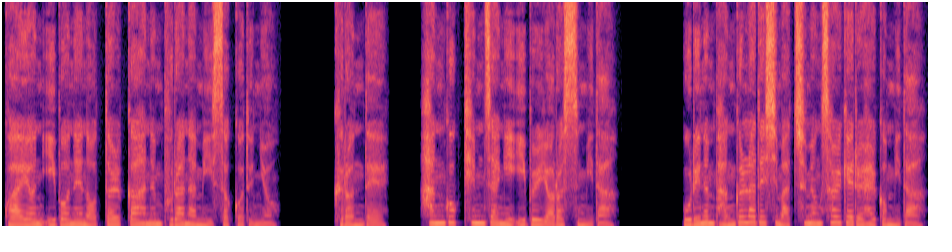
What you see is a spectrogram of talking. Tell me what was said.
과연 이번엔 어떨까 하는 불안함이 있었거든요. 그런데 한국 팀장이 입을 열었습니다. 우리는 방글라데시 맞춤형 설계를 할 겁니다.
